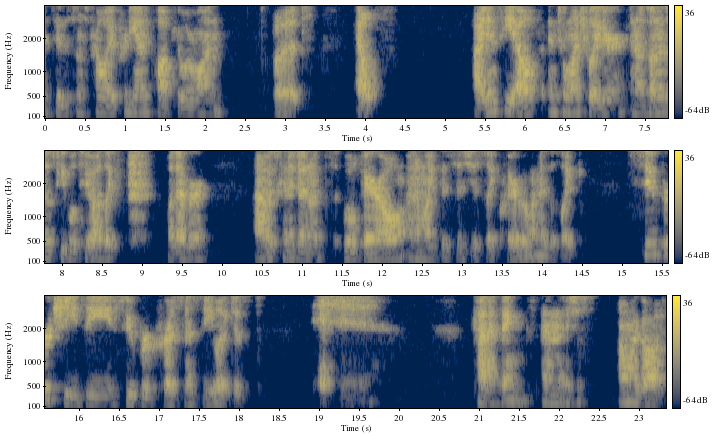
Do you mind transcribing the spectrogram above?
I'd say this one's probably a pretty unpopular one, but Elf. I didn't see Elf until much later, and I was one of those people too. I was like, whatever. I was kind of done with Will Ferrell, and I'm like, this is just like clearly one of those like super cheesy, super Christmassy, like just eh, kind of things. And it's just, oh my god,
